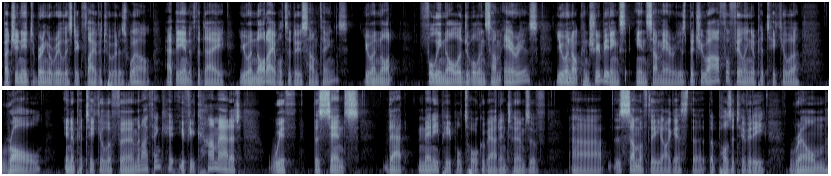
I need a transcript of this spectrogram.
But you need to bring a realistic flavour to it as well. At the end of the day, you are not able to do some things. You are not fully knowledgeable in some areas. You are not contributing in some areas, but you are fulfilling a particular role in a particular firm. And I think if you come at it with the sense that many people talk about in terms of uh, some of the, I guess, the, the positivity realm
